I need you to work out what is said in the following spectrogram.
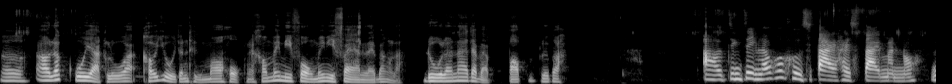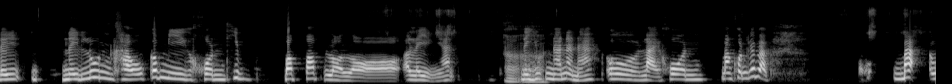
เออ เอาแล้วกูอยากรู้ว่าเขาอยู่จนถึงมหกเนี่ยเขาไม่มีฟงไม่มีแฟนอะไรบ้างเหรอดูแล้วน่าจะแบบป๊อปหรือเปล่าอ่าจริง ๆ แล้วก็คือสไตล์ใครสไตล์มันเนาะในในรุ่นเขาก็มีคนที่ pop pop หล่อๆอะไรอย่างเงี้ยอ่า ในยุคนั้นอะนะเออหลายคนบางคนก็แบบบะอื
